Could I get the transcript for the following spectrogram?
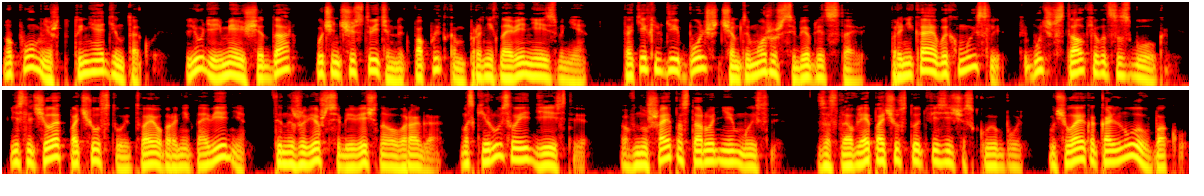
Но помни, что ты не один такой. Люди, имеющие дар, очень чувствительны к попыткам проникновения извне. Таких людей больше, чем ты можешь себе представить. Проникая в их мысли, ты будешь сталкиваться с блоками. Если человек почувствует твое проникновение, ты наживешь себе вечного врага. Маскируй свои действия. Внушай посторонние мысли. Заставляй почувствовать физическую боль. У человека кольнуло в боку,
